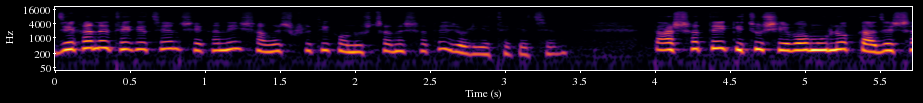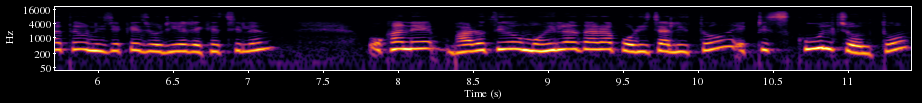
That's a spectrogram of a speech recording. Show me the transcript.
যেখানে থেকেছেন, সেখানেই সাংস্কৃতিক অনুষ্ঠানের সাথে জড়িয়ে থেকেছেন। তার সাথে কিছু সেবামূলক কাজের সাথেও নিজেকে জড়িয়ে রেখেছিলেন। ওখানে ভারতীয় মহিলা দ্বারা পরিচালিত একটি স্কুল চলতো,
